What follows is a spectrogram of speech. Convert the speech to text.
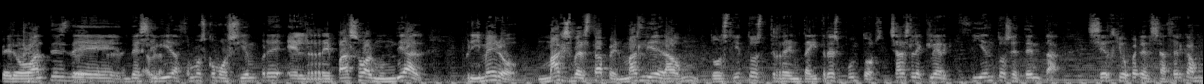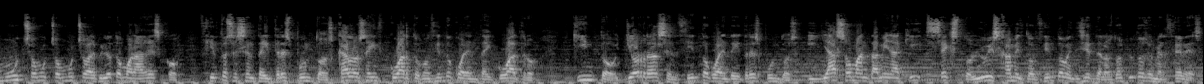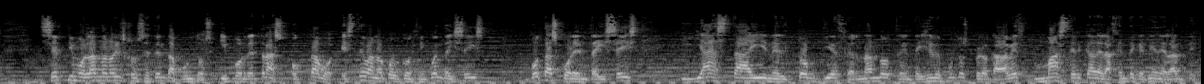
Pero antes de, de seguir, hacemos como siempre el repaso al mundial. Primero, Max Verstappen, más liderado, 233 puntos. Charles Leclerc, 170. Sergio Pérez se acerca mucho, mucho, mucho al piloto monaguesco, 163 puntos. Carlos Sainz, cuarto, con 144. Quinto, George Russell, 143 puntos. Y ya asoman también aquí, sexto, Lewis Hamilton, 127, los dos pilotos de Mercedes. Séptimo, Lando Norris con 70 puntos. Y por detrás, octavo, Esteban Ocon con 56. Botas 46 y ya está ahí en el top 10 Fernando, 37 puntos, pero cada vez más cerca de la gente que tiene delante.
